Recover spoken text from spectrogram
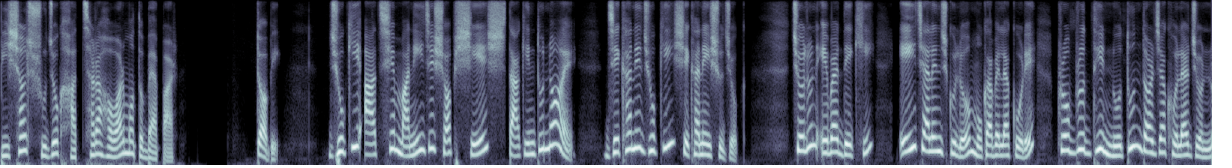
বিশাল সুযোগ হাতছাড়া হওয়ার মতো ব্যাপার। তবে, ঝুঁকি আছে মানেই যে সব শেষ তা কিন্তু নয়। যেখানে ঝুঁকি, সেখানেই সুযোগ। চলুন এবার দেখি এই চ্যালেঞ্জগুলো মোকাবেলা করে প্রবৃদ্ধির নতুন দরজা খোলার জন্য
